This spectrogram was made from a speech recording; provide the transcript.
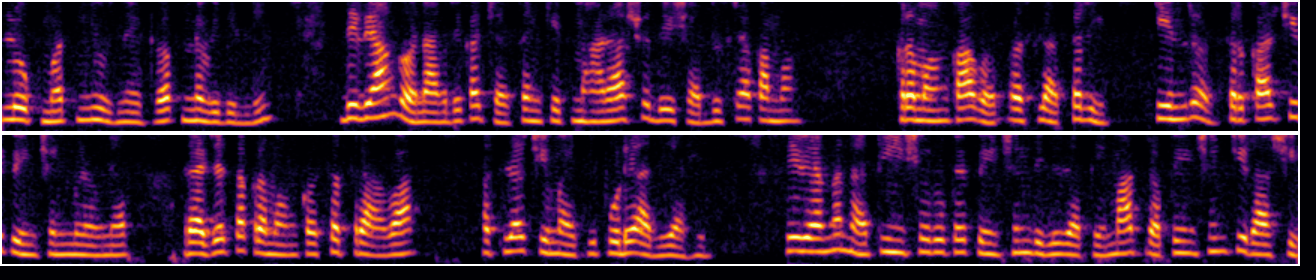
लोकमत न्यूज नेटवर्क नवी दिल्ली. दिव्यांग नागरिकाच्या संख्येत महाराष्ट्र देशात दुसऱ्या कामा क्रमांकावर असला तरी केंद्र सरकारची पेन्शन मिळवण्यात राज्याचा क्रमांक सतरावा असल्याची माहिती पुढे आली आहे. दिव्यांगांना तीनशे रुपये पेन्शन दिली जाते. मात्र पेन्शनची राशी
